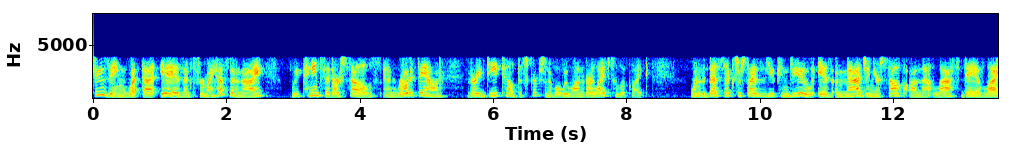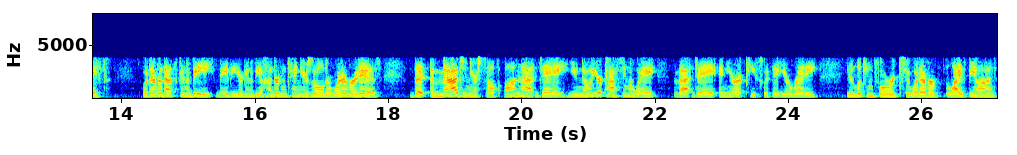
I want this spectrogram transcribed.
choosing what that is, and for my husband and I, we painted ourselves and wrote it down, a very detailed description of what we wanted our life to look like. One of the best exercises you can do is imagine yourself on that last day of life, whatever that's going to be. Maybe you're going to be 110 years old or wherever it is, but imagine yourself on that day. You know you're passing away that day and you're at peace with it, you're ready, you're looking forward to whatever lies beyond,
